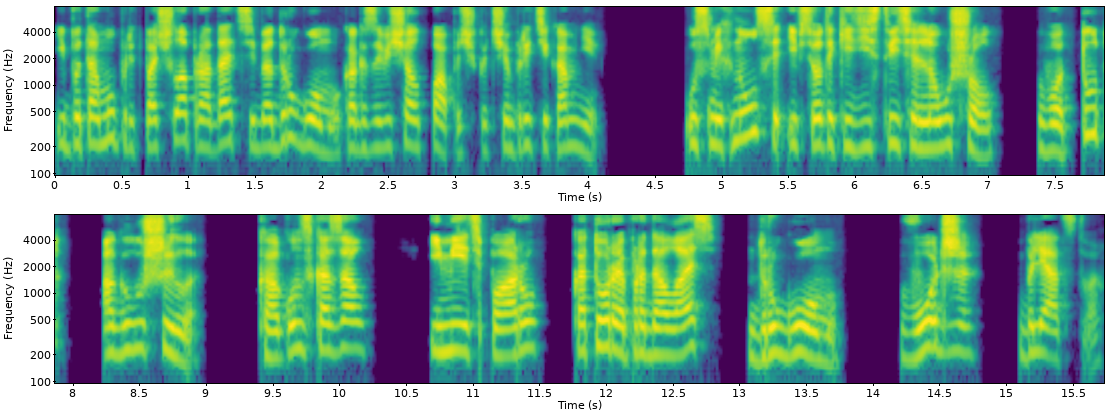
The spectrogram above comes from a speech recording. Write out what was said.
и потому предпочла продать себя другому, как завещал папочка, чем прийти ко мне. Усмехнулся и все-таки действительно ушел. Вот тут оглушило. Как он сказал? Иметь пару, которая продалась другому. Вот же блядство.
